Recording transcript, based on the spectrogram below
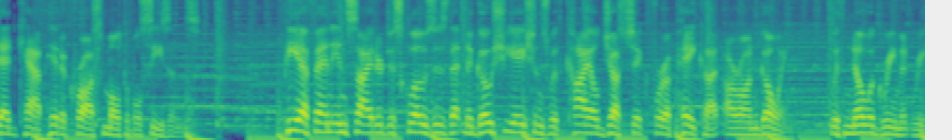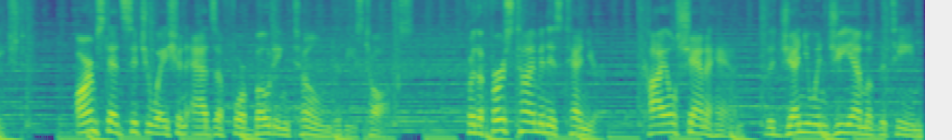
dead cap hit across multiple seasons. PFN Insider discloses that negotiations with Kyle Juszczyk for a pay cut are ongoing, with no agreement reached. Armstead's situation adds a foreboding tone to these talks. For the first time in his tenure, Kyle Shanahan, the genuine GM of the team,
